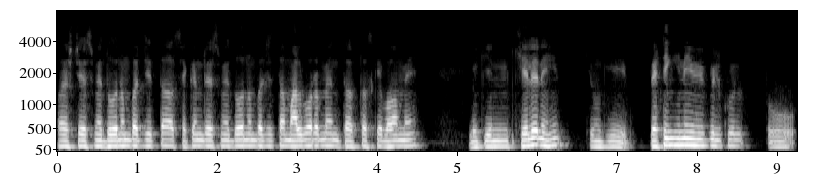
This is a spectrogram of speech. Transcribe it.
फ़र्स्ट रेस में दो नंबर जीता सेकंड रेस में दो नंबर जीता। मालबोरो में दस दस के भाव में, लेकिन खेले नहीं, क्योंकि बैटिंग ही नहीं हुई बिल्कुल तो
